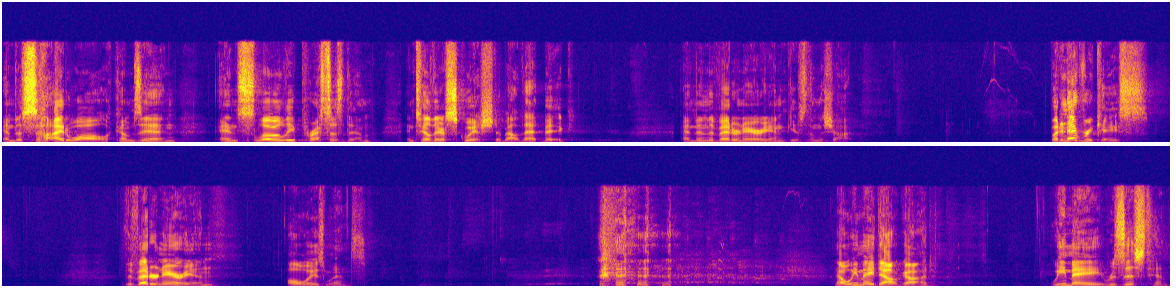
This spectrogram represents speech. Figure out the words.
and the side wall comes in and slowly presses them until they're squished about that big. And then the veterinarian gives them the shot. But in every case, the veterinarian always wins. now, we may doubt God, we may resist Him.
